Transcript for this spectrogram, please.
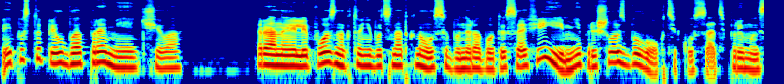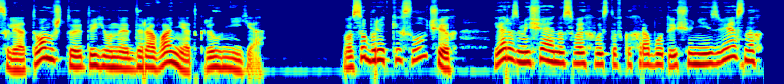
И поступил бы опрометчиво. Рано или поздно кто-нибудь наткнулся бы на работы Софии, и мне пришлось бы локти кусать при мысли о том, что это юное дарование открыл не я. В особо редких случаях я размещаю на своих выставках работы еще неизвестных,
